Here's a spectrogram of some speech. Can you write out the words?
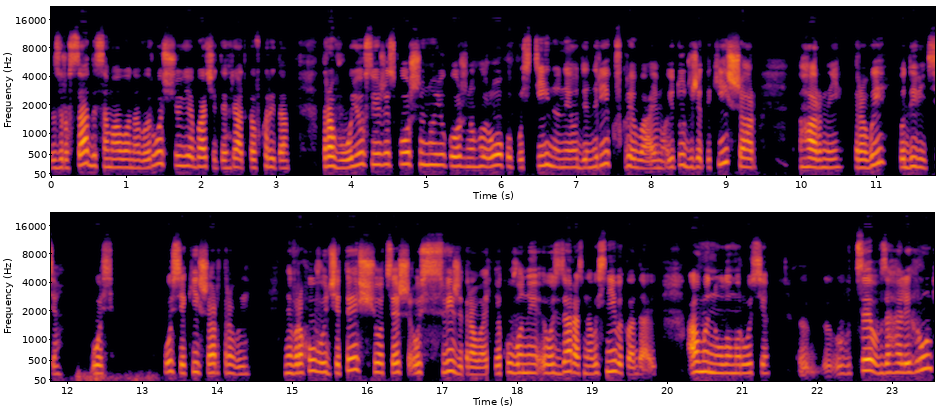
з розсади, сама вона вирощує. Бачите, грядка вкрита травою свіжескошеною кожного року, постійно, не один рік вкриваємо. І тут вже такий шар гарний трави. Подивіться, ось, ось який шар трави. Не враховуючи те, що це ж ось свіжа трава, яку вони ось зараз навесні викладають. А в минулому році це взагалі ґрунт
